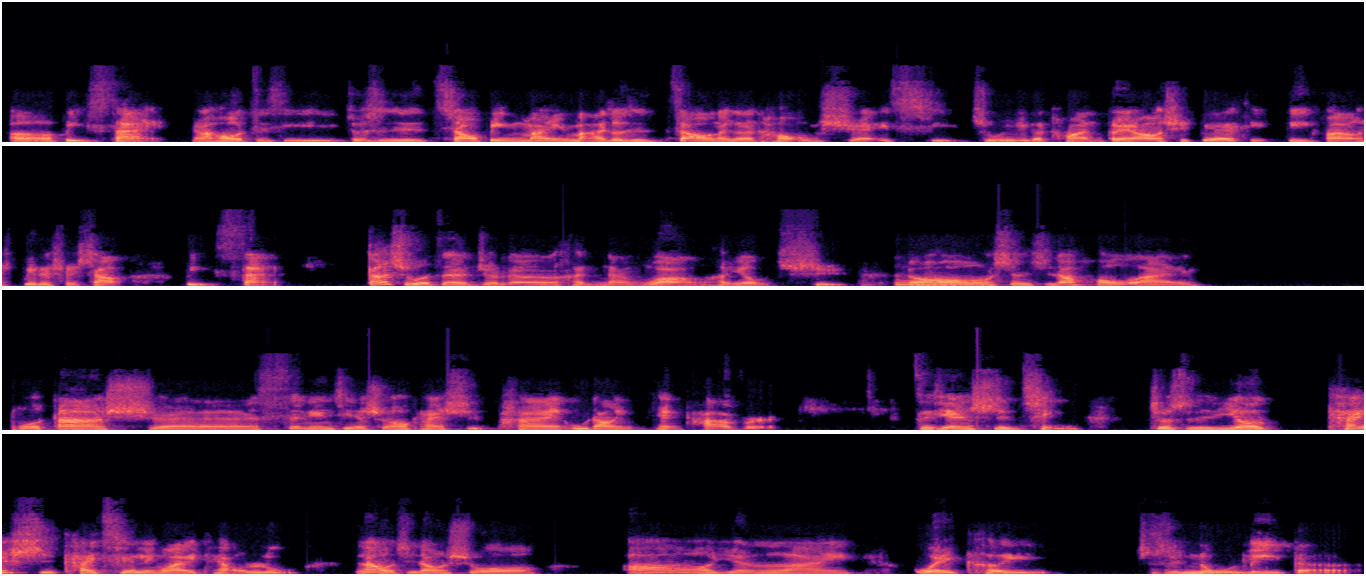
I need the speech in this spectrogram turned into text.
呃比赛，然后我自己就是招兵买马，就是找那个同学一起组一个团队，然后去别的地地方、别的学校比赛。当时我真的觉得很难忘，很有趣，然后甚至到后来，我大学四年级的时候开始拍舞蹈影片 cover 这件事情，就是又开始开启了另外一条路，让我知道说，哦，原来我也可以，就是努力的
